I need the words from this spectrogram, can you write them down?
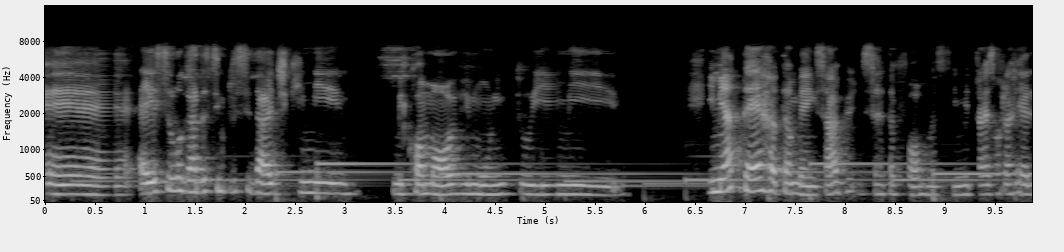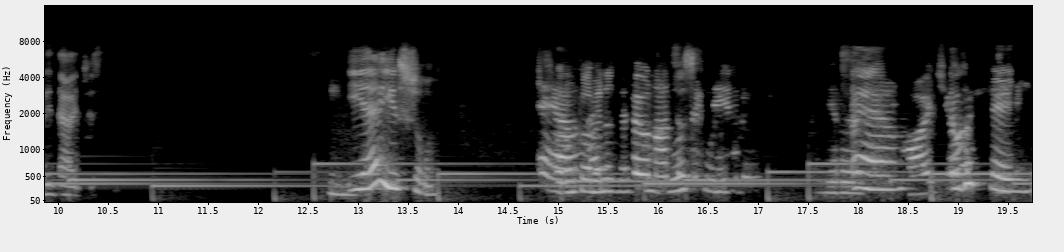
é, é esse lugar da simplicidade que me, me comove muito e me, e me aterra também, sabe? De certa forma, assim, me traz para a realidade. assim. Sim. E é isso. É, Foram pelo menos foi o nosso primeiro, primeiro. É, episódio. eu gostei.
